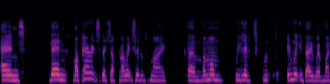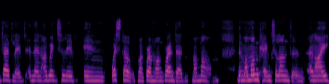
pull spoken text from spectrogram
And then my parents split up and I went to live with my, um, my mom, we lived in Whitley Bay where my dad lived. And then I went to live in Westerhope with my grandma and granddad with my mum. Then my mum came to London and I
